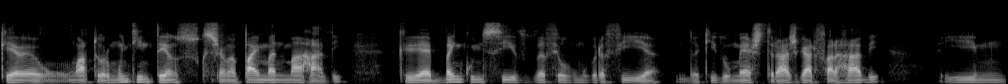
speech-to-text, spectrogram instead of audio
que é um ator muito intenso que se chama Payman Mahadi, que é bem conhecido da filmografia daqui do mestre Asghar Farhadi, e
